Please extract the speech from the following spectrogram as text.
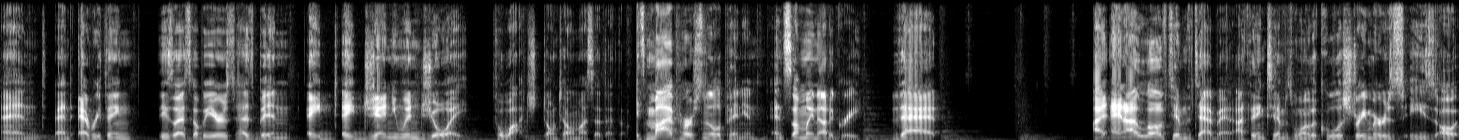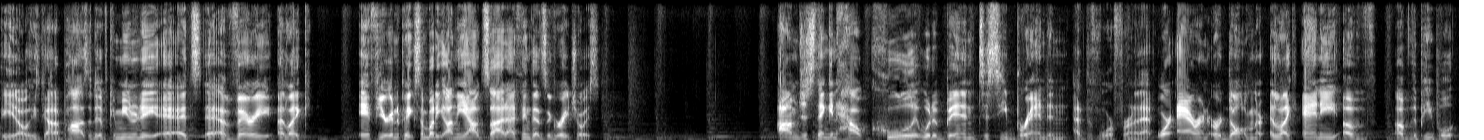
and and everything these last couple years has been a a genuine joy to watch. Don't tell him I said that though. It's my personal opinion, and some may not agree, that I and I love Tim the Tatman. I think Tim's one of the coolest streamers. He's all you know, he's got a positive community. It's a very like if you're gonna pick somebody on the outside, I think that's a great choice. I'm just thinking how cool it would have been to see Brandon at the forefront of that, or Aaron, or Dalton, or like any of of the people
